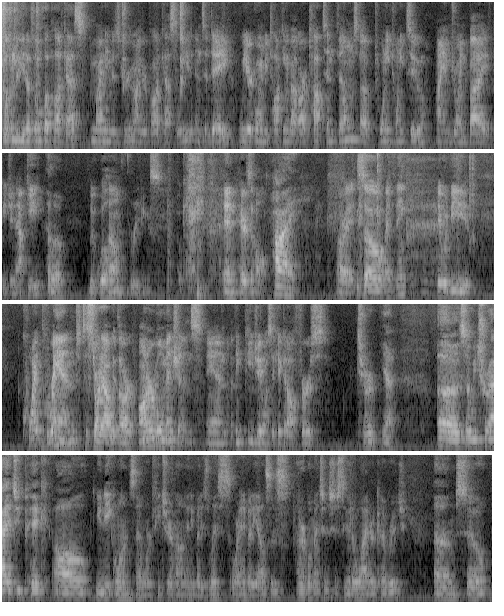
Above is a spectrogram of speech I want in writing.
Hello, welcome to the UW Film Club podcast. My name is Drew, I'm your podcast lead, and today we are going to be talking about our top 10 films of 2022. I am joined by PJ Knapke, Hello. Luke Wilhelm, Greetings. okay, and Harrison Hall. Hi. Alright, so I think it would be quite grand to start out with our honorable mentions, and I think PJ wants to kick it off first. Sure, yeah. Uh, so we tried to pick all unique ones that weren't featured on anybody's lists or anybody else's honorable mentions just to get a wider coverage. Um, so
